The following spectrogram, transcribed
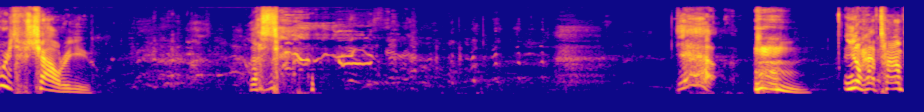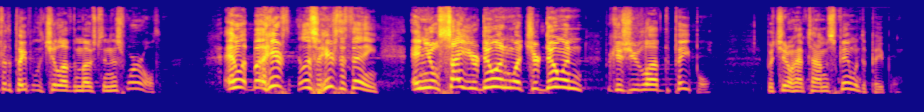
Who child are you? That's Yeah. you don't have time for the people that you love the most in this world. And but here's listen, here's the thing. And you'll say you're doing what you're doing because you love the people, but you don't have time to spend with the people.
